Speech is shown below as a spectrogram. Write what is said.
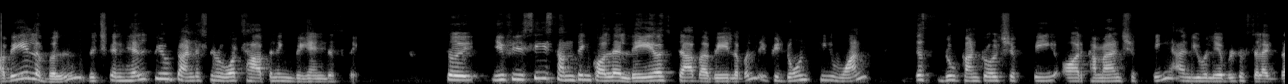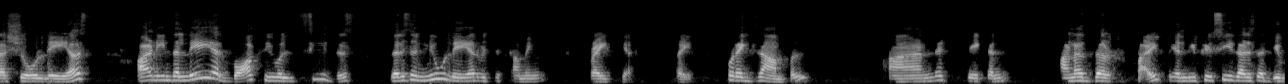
available which can help you to understand what's happening behind the screen. So if you see something called a layers tab available, if you don't see one, just do control shift P or command shift P and you will be able to select the show layers and in the layer box, you will see this. There is a new layer which is coming right here, right? For example, and let's take an, another type. And if you see there is a div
